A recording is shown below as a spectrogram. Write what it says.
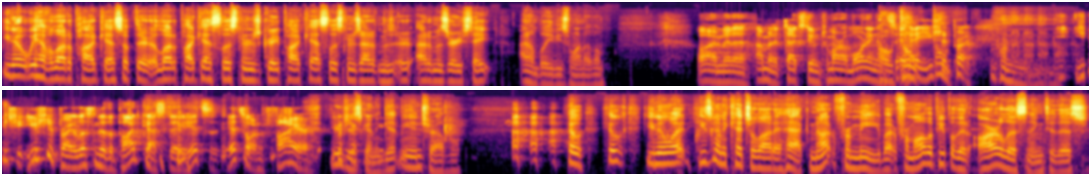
you know we have a lot of podcasts up there, a lot of podcast listeners, great podcast listeners out of out of Missouri State. I don't believe he's one of them. Well, oh, I'm gonna I'm gonna text him tomorrow morning and Oh, say, hey, you should probably No, no, no, no, no. you should you should probably listen to the podcast today. It's it's on fire. You're just going to get me in trouble. He'll, he'll, you know what? He's going to catch a lot of heck, not from me, but from all the people that are listening to this.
